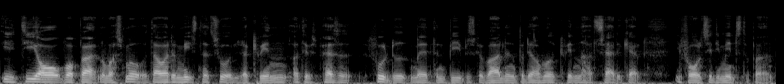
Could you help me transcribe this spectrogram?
I de år, hvor børnene var små, der var det mest naturligt at kvinden, og det passer fuldt ud med den bibelske vejledning på det område, at kvinden har et særligt kald i forhold til de mindste børn.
